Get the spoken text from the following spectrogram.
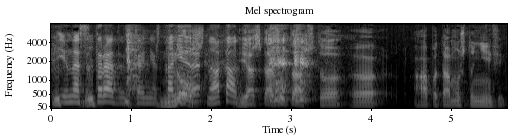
И нас это радует, конечно. Но Конечно, а как Я скажу так, что... э, а потому что нефиг.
